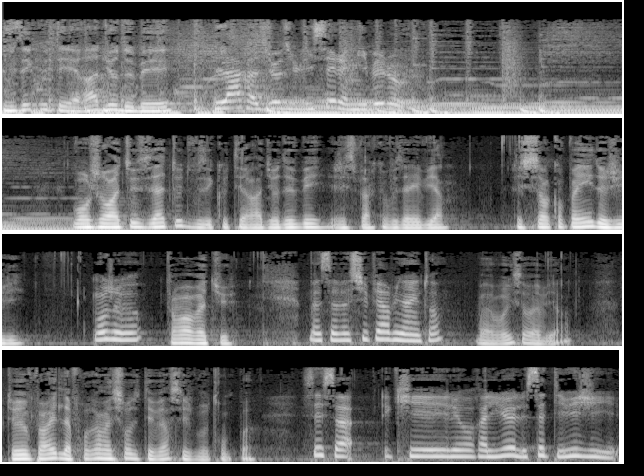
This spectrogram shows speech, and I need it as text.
Vous écoutez Radio 2B, la radio du lycée Rémi Bello. Bonjour à tous et à toutes, vous écoutez Radio 2B, j'espère que vous allez bien. Je suis en compagnie de Julie. Bonjour. Comment vas-tu? Bah ça va super bien et toi? Bah oui, ça va bien. Tu vas vous parler de la programmation du TVR si je me trompe pas. C'est ça, qui aura lieu le 7 et 8 juillet.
